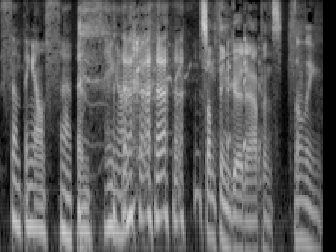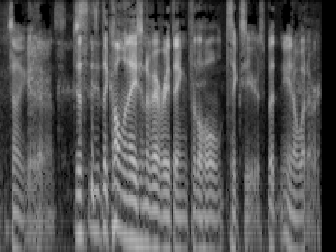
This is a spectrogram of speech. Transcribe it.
something else happens. Hang on. Something good happens. Something, something good happens. Just the culmination of everything for the whole six years. But you know, whatever.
